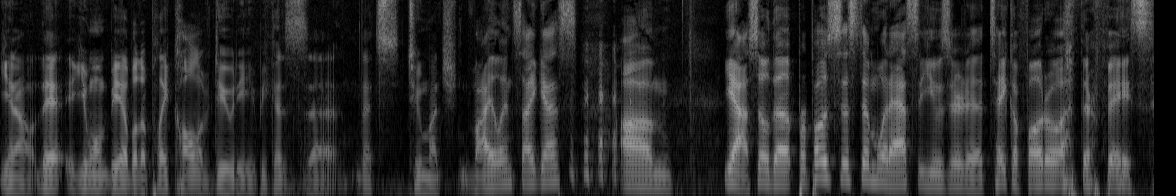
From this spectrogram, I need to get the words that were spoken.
you know, they, you won't be able to play Call of Duty because uh, that's too much violence, I guess. um, yeah, so the proposed system would ask the user to take a photo of their face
